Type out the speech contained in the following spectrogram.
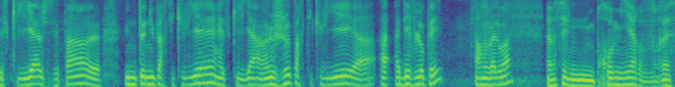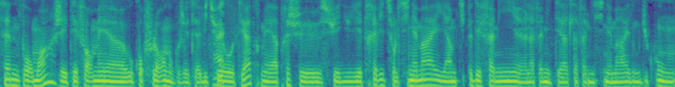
Est-ce qu'il y a, je sais pas, euh, une tenue particulière? Est-ce qu'il y a un jeu particulier à, à, à développer Arnaud Valois? C'est une première vraie scène pour moi. J'ai été formé euh, au cours Florent, donc j'ai été habitué Ouais. au théâtre, mais après je suis aiguillé très vite sur le cinéma. Et il y a un petit peu des familles, euh, la famille théâtre, la famille cinéma, et donc du coup on,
